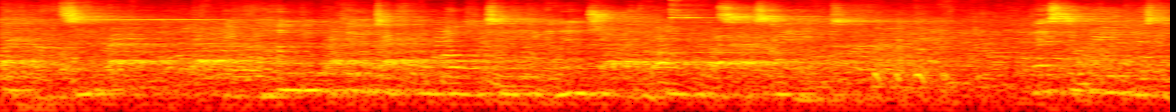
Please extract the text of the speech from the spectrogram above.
Cuthbertson. There were 134 dogs making an entry of 168. Of breed was the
